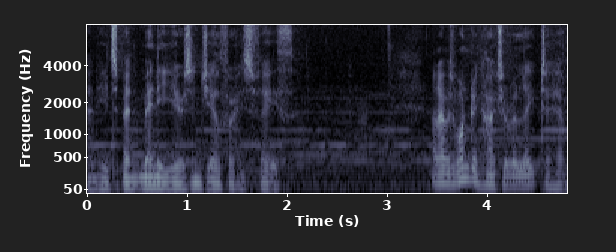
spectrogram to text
and he'd spent many years in jail for his faith. And I was wondering how to relate to him.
